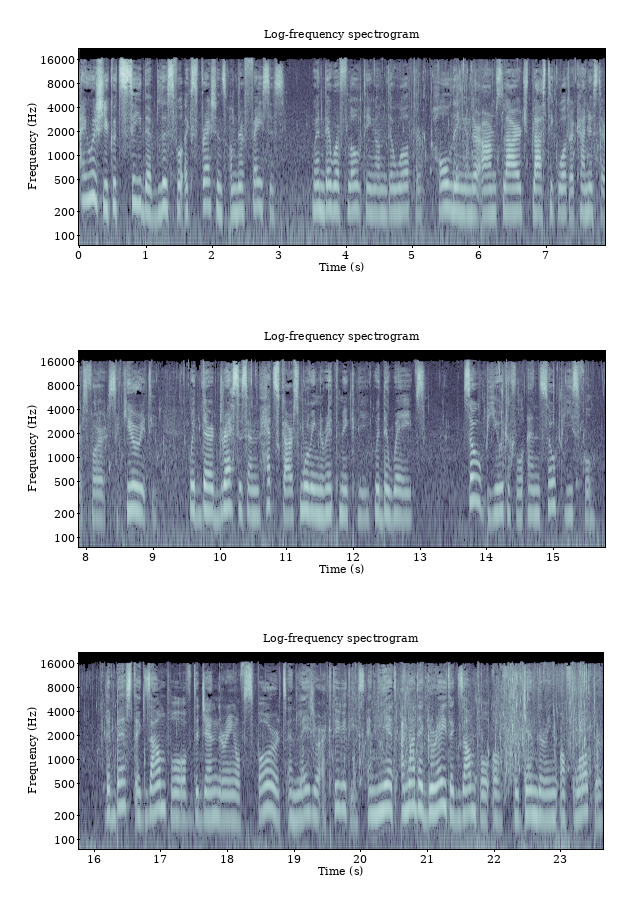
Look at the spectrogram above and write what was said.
I wish you could see the blissful expressions on their faces when they were floating on the water, holding in their arms large plastic water canisters for security, with their dresses and headscarves moving rhythmically with the waves. So beautiful and so peaceful the best example of the gendering of sports and leisure activities, and yet another great example of the gendering of water,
